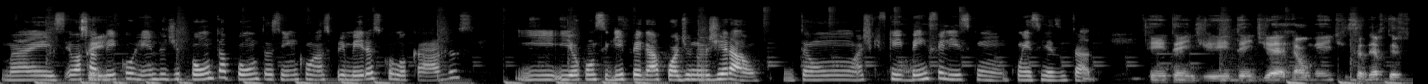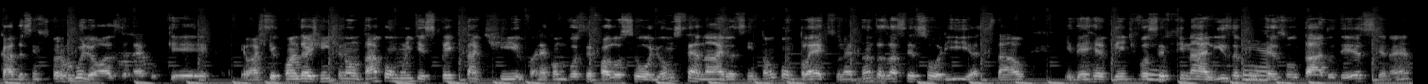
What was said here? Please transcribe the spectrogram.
Mas eu acabei Sim. correndo de ponta a ponta, assim, com as primeiras colocadas. E, e, eu consegui pegar pódio no geral. Então, acho que fiquei bem feliz com, com esse resultado. Entendi, entendi. É, realmente, você deve ter ficado, assim, super orgulhosa, né? Porque eu acho que quando a gente não tá com muita expectativa, né? Como você falou, você olhou um cenário, assim, tão complexo, né? Tantas assessorias e tal, e de repente você Sim. finaliza com é. um resultado desse, né?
